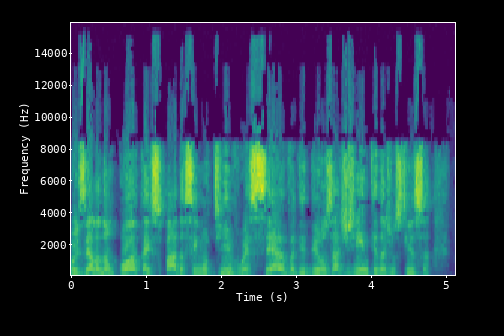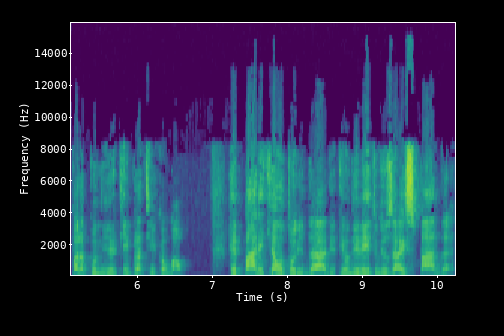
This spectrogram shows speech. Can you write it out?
pois ela não porta a espada sem motivo, é serva de Deus, agente da justiça, para punir quem pratica o mal. Repare que a autoridade tem o direito de usar a espada.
